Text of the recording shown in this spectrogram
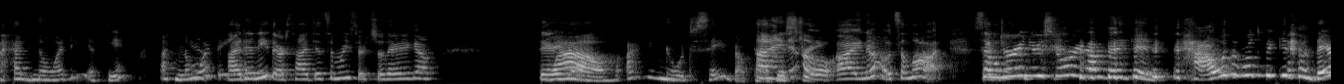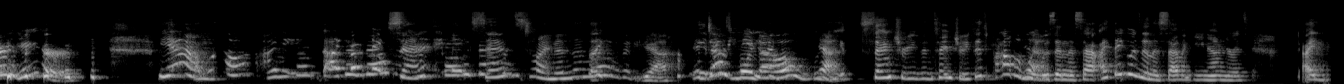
I had no idea. Yeah. I had no idea. I didn't either, so I did some research. So there you go. There wow. I don't even know what to say about that I history. know. I know. It's a lot. So So during your story, I'm thinking, how in the world did we get from there to here? yeah. Well, I mean, that makes sense. It makes sense. It's fine. And then, Like, oh, no, yeah, it does. you know, oh, yeah. centuries and centuries. It's probably Yeah. was in the I think it was in the seventeen hundreds. I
